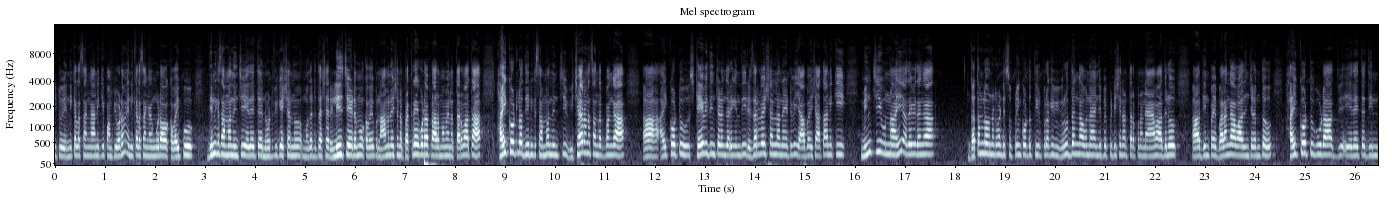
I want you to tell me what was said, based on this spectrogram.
ఇటు ఎన్నికల సంఘానికి పంపివ్వడం ఎన్నికల సంఘం కూడా ఒకవైపు దీనికి సంబంధించి ఏదైతే నోటిఫికేషన్ మొదటి దశ రిలీజ్ చేయడము ఒకవైపు నామినేషన్ ప్రక్రియ కూడా ప్రారంభమైన తర్వాత హైకోర్టులో దీనికి సంబంధించి విచారణ సందర్భంగా హైకోర్టు స్టే విధించడం జరిగింది. రిజర్వేషన్లు అనేటివి యాభై శాతానికి మించి ఉన్నాయి. అదేవిధంగా గతంలో ఉన్నటువంటి సుప్రీంకోర్టు తీర్పులకి విరుద్ధంగా ఉన్నాయని చెప్పి పిటిషనర్ తరపున న్యాయవాదులు దీనిపై బలంగా వాదించడంతో హైకోర్టు కూడా ఏదైతే దీని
